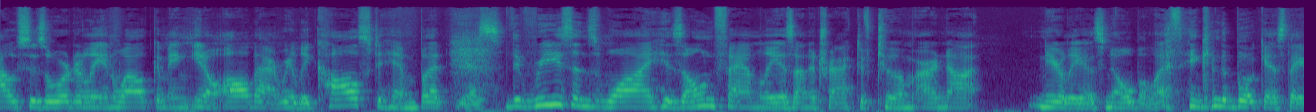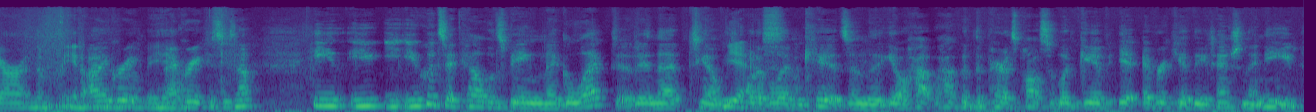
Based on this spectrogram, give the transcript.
house is orderly and welcoming. You know, all that really calls to him. But Yes. the reasons why his own family is unattractive to him are not nearly as noble, I think, in the book as they are in the you know. I agree. movie, I agree because he's not. He, you, you could say Calvin's being neglected in that you know he's one of Yes. eleven kids, and the, you know how, how could the parents possibly give every kid the attention they need?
